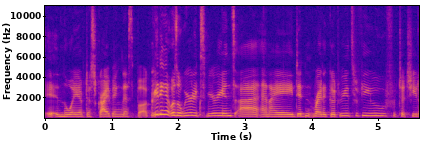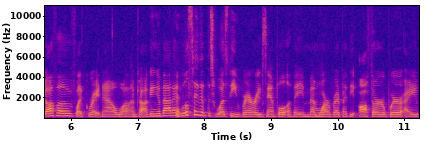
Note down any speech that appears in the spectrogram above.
in the way of describing this book. Reading it was a weird experience uh, and I didn't write a Goodreads review for, to cheat off of like right now while I'm talking about it. I will say that this was the rare example of a memoir read by the author where I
